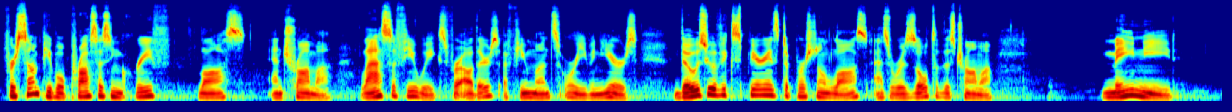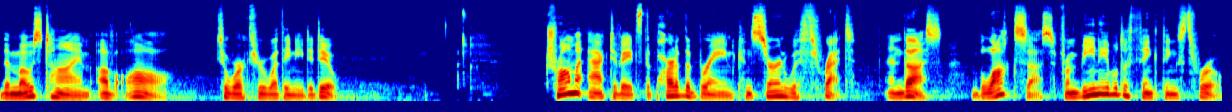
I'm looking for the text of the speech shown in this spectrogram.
For some people, processing grief, loss, and trauma lasts a few weeks, for others, a few months or even years. Those who have experienced a personal loss as a result of this trauma may need the most time of all to work through what they need to do. Trauma activates the part of the brain concerned with threat and thus blocks us from being able to think things through.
